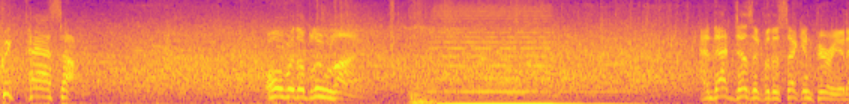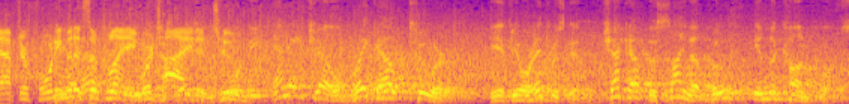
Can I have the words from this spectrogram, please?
Quick pass up. Over the blue line. And that does it for the second period. After 40 minutes of play, we're tied at two. For the NHL Breakout Tour. If you're interested, check out the sign-up booth in the concourse.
